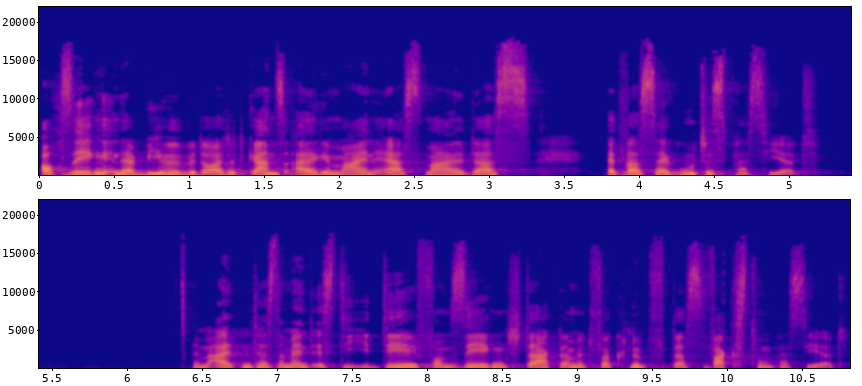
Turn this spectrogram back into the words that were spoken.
Auch Segen in der Bibel bedeutet ganz allgemein erstmal, dass etwas sehr Gutes passiert. Im Alten Testament ist die Idee vom Segen stark damit verknüpft, dass Wachstum passiert,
